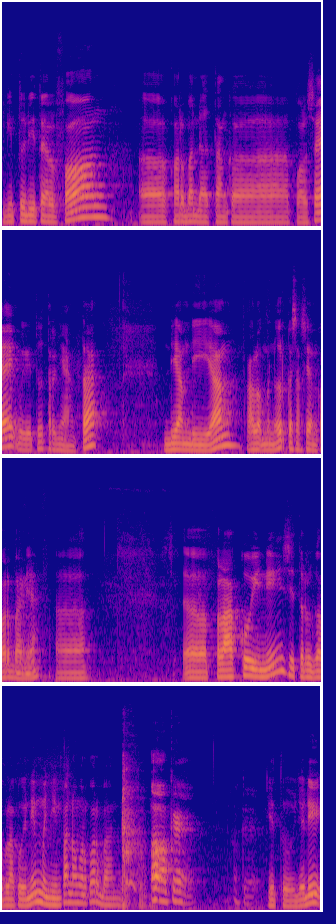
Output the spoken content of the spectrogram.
Begitu ditelepon, eh, korban datang ke polsek, begitu ternyata diam-diam, kalau menurut kesaksian korban ya, eh, eh, pelaku ini, si terduga pelaku ini menyimpan nomor korban. gitu. Oh oke. Oke. gitu. Jadi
